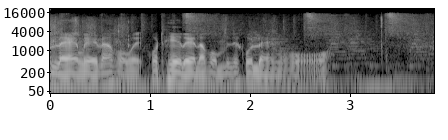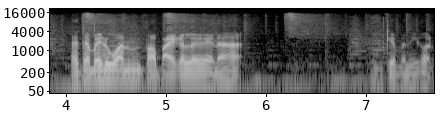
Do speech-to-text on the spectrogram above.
ตรแรงเลยนะผมโคตรเท่เลยนะผมไม่ใช่โคตรแรงโอ้โหแต่จะไปดูอันต่อไปกันเลยนะฮะผมเก็บอันนี้ก่อน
